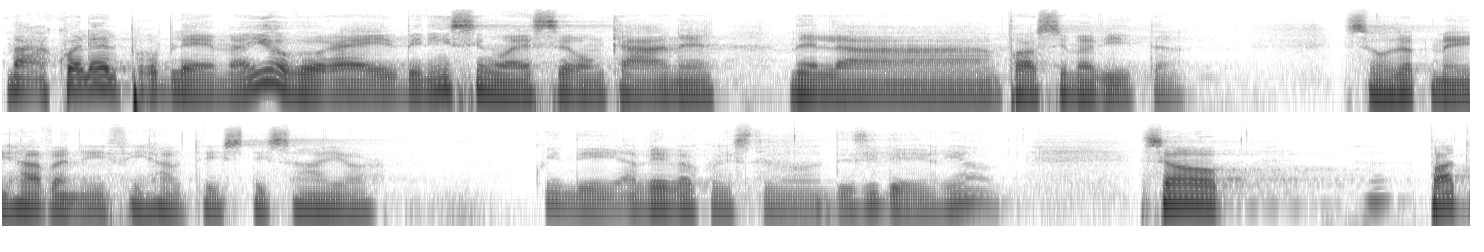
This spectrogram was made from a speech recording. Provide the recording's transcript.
Ma qual è il problema? Io vorrei benissimo essere un cane nella prossima vita. So that may happen if we have this desire. Quindi aveva questo desiderio. So, but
